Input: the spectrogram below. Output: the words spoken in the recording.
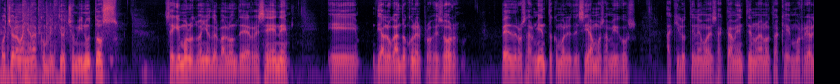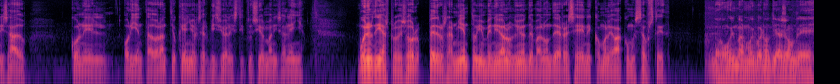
8 de la mañana con 28 minutos. Seguimos los dueños del balón de RCN, eh, dialogando con el profesor Pedro Sarmiento, como les decíamos amigos. Aquí lo tenemos exactamente en una nota que hemos realizado con el orientador antioqueño del servicio de la institución manizaleña. Buenos días, profesor Pedro Sarmiento. Bienvenido a los dueños del balón de RCN. ¿Cómo le va? ¿Cómo está usted? Don Wilmar, muy buenos días, hombre.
